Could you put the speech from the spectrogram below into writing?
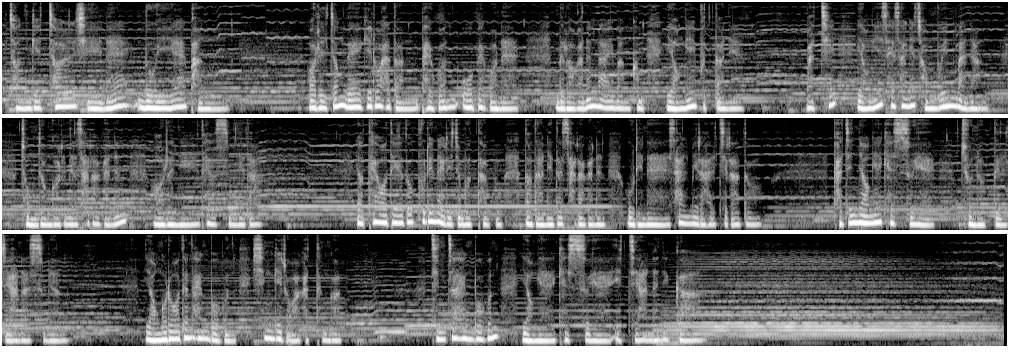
전기철 시인의 노이의 방 어릴 적 내기로 하던 100원, 500원에 늘어가는 나이만큼 영이 붙더니 마치 영이 세상의 전부인 마냥 종종거리며 살아가는 어른이 되었습니다. 여태 어디에도 뿌리 내리지 못하고 떠다니듯 살아가는 우리네 삶이라 할지라도 가진 영의 개수에 주눅들지 않았으면 영으로 얻은 행복은 신기루와 같은 것. 진짜 행복은 영의 개수에 있지 않으니까.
